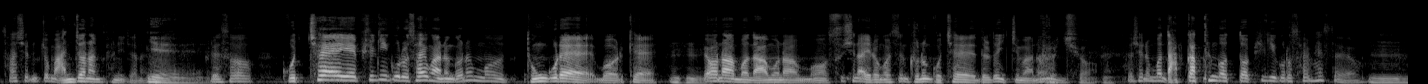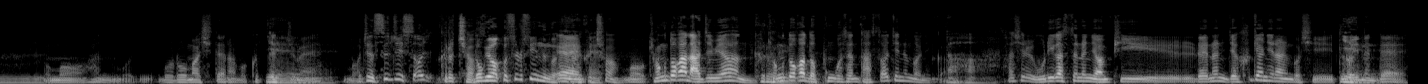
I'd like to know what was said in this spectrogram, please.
사실은 좀 안전한 편이잖아요. 예. 그래서 고체의 필기구를 사용하는 거는 뭐 동굴에 뭐 이렇게. 뼈나 뭐 나무나 뭐 숯이나 이런 걸 쓴 그런 고체들도 있지만은 그렇죠. 예. 사실은 뭐 납 같은 것도 필기구로 사용했어요. 음. 뭐한 뭐, 뭐 로마 시대나 뭐 그때쯤에 예. 뭐 어쨌든 쓰지 써 그렇죠. 녹여 갖고 쓸 수 있는 거죠. 예, 그렇죠. 뭐 경도가 낮으면 그러네요. 경도가 높은 곳에는 다 써지는 거니까. 아하. 사실 우리가 쓰는 연필에는 이제 흑연이라는 것이 들어 예. 있는데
